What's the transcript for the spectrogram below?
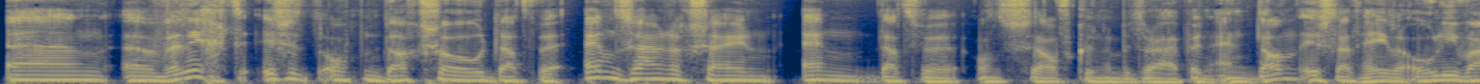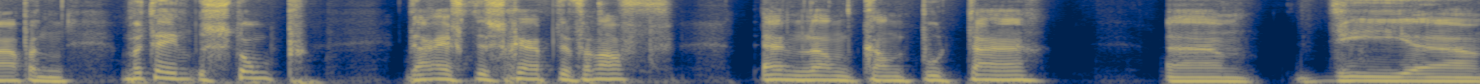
En uh, wellicht is het op een dag zo dat we en zuinig zijn en dat we onszelf kunnen bedruipen. En dan is dat hele oliewapen meteen stomp. Daar is de scherpte vanaf. En dan kan Poetin, uh, die, uh,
